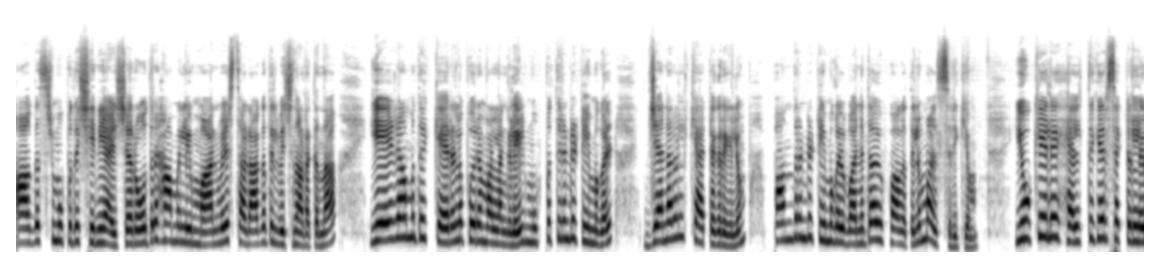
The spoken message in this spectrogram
ആഗസ്റ്റ് മുപ്പത് ശനിയാഴ്ച റോദർഹാമിലെ മാൻവേഴ്സ് തടാകത്തിൽ വെച്ച് നടക്കുന്ന ഏഴാമത് കേരളപൂരം വള്ളംകളിയിൽ മുപ്പത്തിരണ്ട് ടീമുകൾ ജനറൽ കാറ്റഗറിയിലും പന്ത്രണ്ട് ടീമുകൾ വനിതാ വിഭാഗത്തിലും മത്സരിക്കും. യു കെയിലെ ഹെൽത്ത് കെയർ സെക്ടറിലെ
